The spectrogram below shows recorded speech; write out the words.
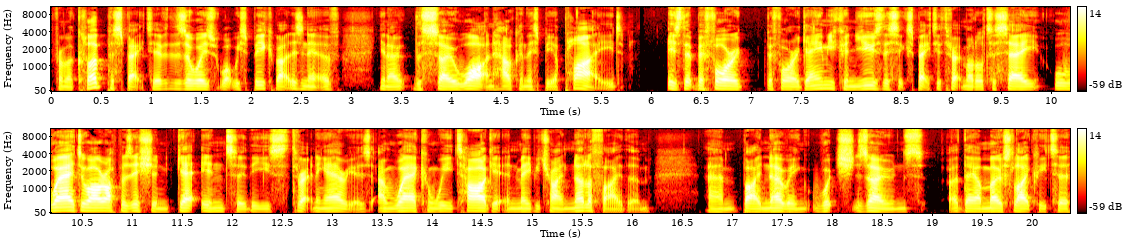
from a club perspective. There's always what we speak about, isn't it, of, you know, the so what and how can this be applied, is that before a before a game, you can use this expected threat model to say, where do our opposition get into these threatening areas, and where can we target and maybe try and nullify them um, by knowing which zones uh, they are most likely to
